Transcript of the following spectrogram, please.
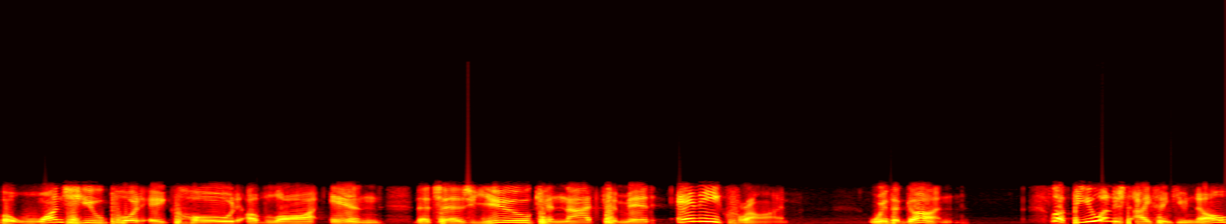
But once you put a code of law in that says you cannot commit any crime with a gun, Look, do you understand? I think you know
